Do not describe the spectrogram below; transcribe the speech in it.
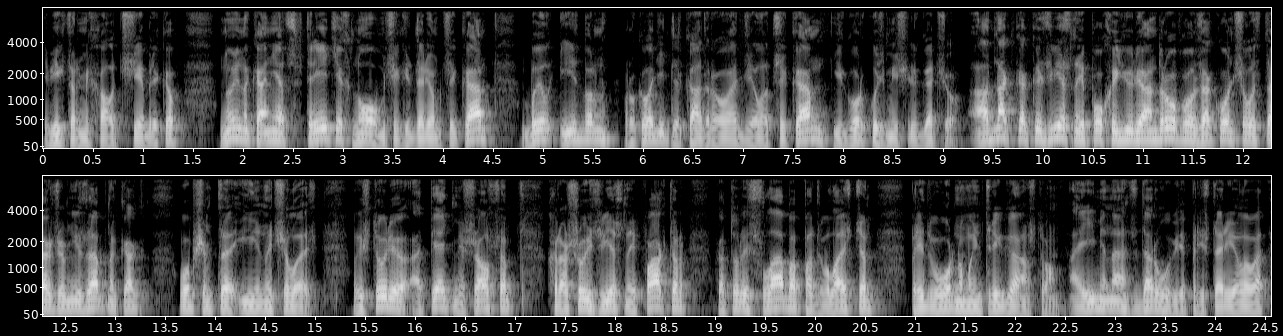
Виктор Михайлович Чебриков. Ну и, наконец, в-третьих, новым секретарем ЦК был избран руководитель кадрового отдела ЦК Егор Кузьмич Легачев. Однако, как известно, эпоха Юрия Андропова закончилась так же внезапно, как, в общем-то, и началась. В историю опять мешался хорошо известный фактор, который слабо подвластен придворному интриганству, а именно здоровье престарелого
